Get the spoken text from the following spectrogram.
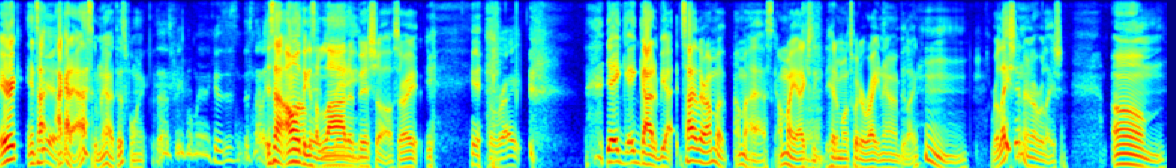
Eric and Ty- Yeah. I gotta ask him now at this point. Is that his people, man? Because it's, it's not. A It's not. I don't think it's a lot of name. Bischoffs, right? yeah, right. Yeah, it, it gotta be. Tyler, I'm a. I'm gonna ask. I might actually hit him on Twitter right now and be like, hmm, relation or no relation? Um,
